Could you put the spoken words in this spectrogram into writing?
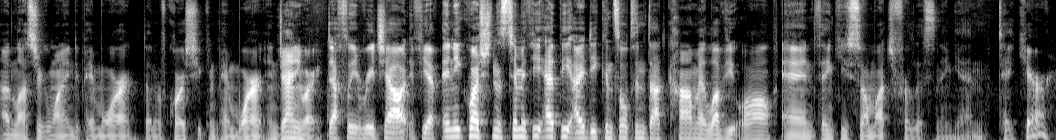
unless you're wanting to pay more. Then, of course, you can pay more in January. Definitely reach out if you have any questions. Timothy at the idconsultant.com. I love you all and thank you so much for listening and take care.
